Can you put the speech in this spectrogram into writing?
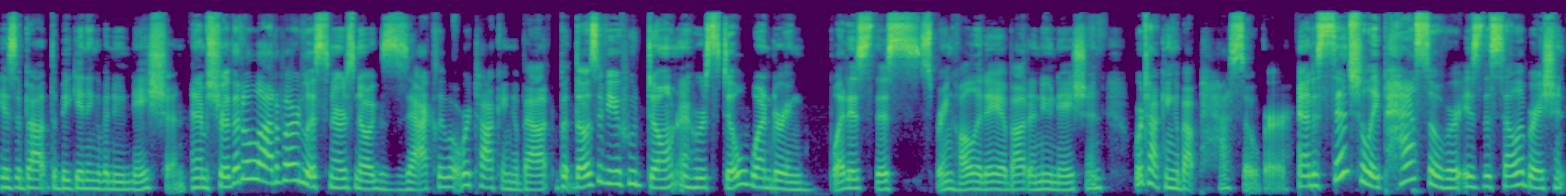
is about the beginning of a new nation. And I'm sure that a lot of our listeners know exactly what we're talking about. But those of you who don't and who are still wondering, what is this spring holiday about a new nation? We're talking about Passover. And essentially, Passover is the celebration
